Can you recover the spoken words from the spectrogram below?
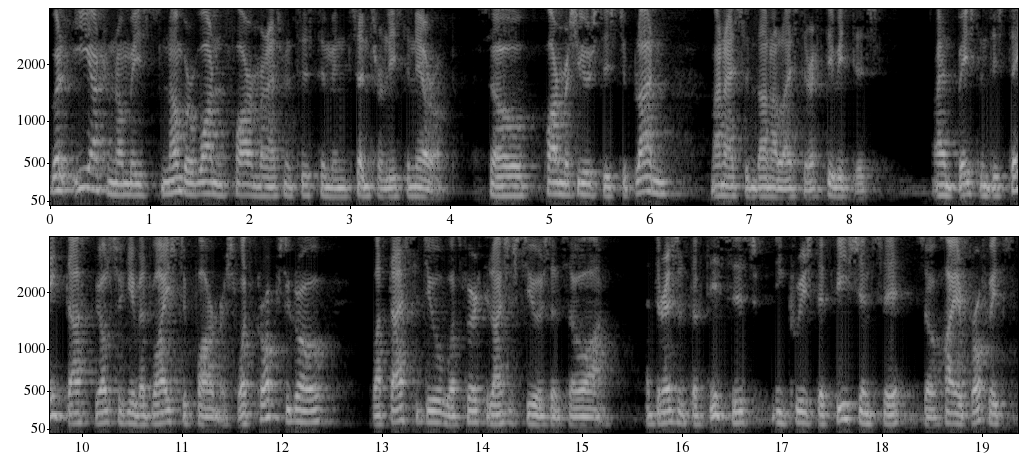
Well, eAgronom is number one farm management system in Central Eastern Europe. So farmers use this to plan, manage and analyze their activities. And based on this data, we also give advice to farmers, what crops to grow, what tasks to do, what fertilizers to use, and so on. And the result of this is increased efficiency, so higher profits,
